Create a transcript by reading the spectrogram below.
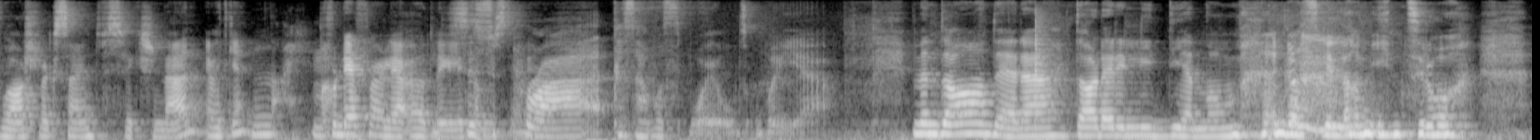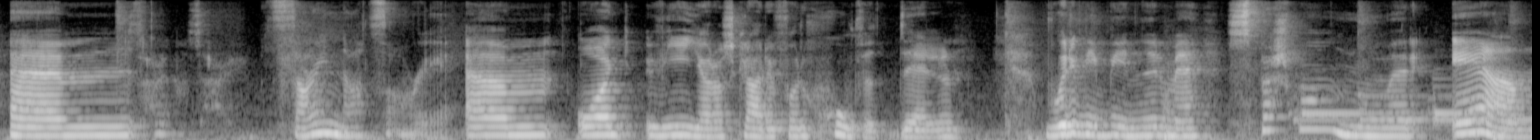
hva slags science fiction det er. Jeg vet ikke. Nei. For det føler jeg ødelegger litt. Surprise. Because I was spoiled, but yeah. Men da, dere, da har dere lidd gjennom en ganske lang intro. Um, Sorry, sorry. not sorry. Um, og vi gjør oss klare for hoveddelen. Hvor vi begynner med spørsmål nummer én.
